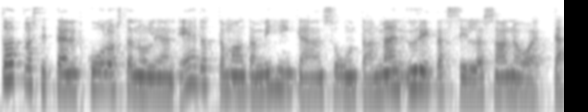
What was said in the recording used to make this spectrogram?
Toivottavasti tämä nyt kuulostanut liian ehdottomalta mihinkään suuntaan. Mä en yritä sillä sanoa, että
